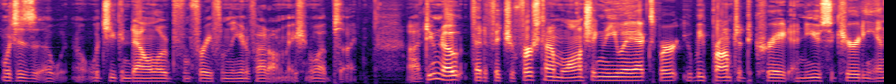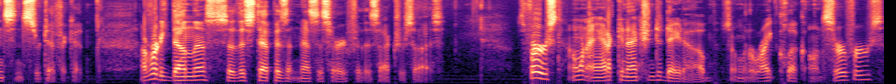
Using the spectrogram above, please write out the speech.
which is uh, which you can download for free from the Unified Automation website. Uh, do note that if it's your first time launching the UA Expert, you'll be prompted to create a new security instance certificate. I've already done this, so this step isn't necessary for this exercise. So first, I want to add a connection to Data Hub, so I'm going to right-click on Servers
